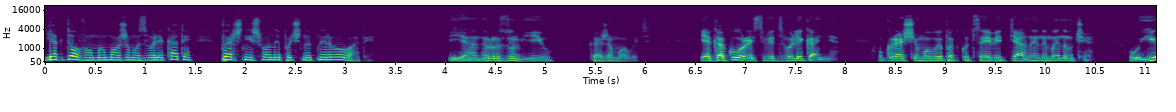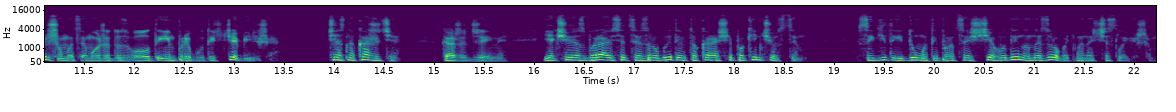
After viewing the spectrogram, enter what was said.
Як довго ми можемо зволікати, перш ніж вони почнуть нервувати? Я не розумію, каже мовець. Яка користь від зволікання? У кращому випадку це відтягне неминуче, у гіршому це може дозволити їм прибути ще більше. Чесно кажучи, каже Джеймі, якщо я збираюся це зробити, то краще покінчу з цим. Сидіти і думати про це ще годину не зробить мене щасливішим.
